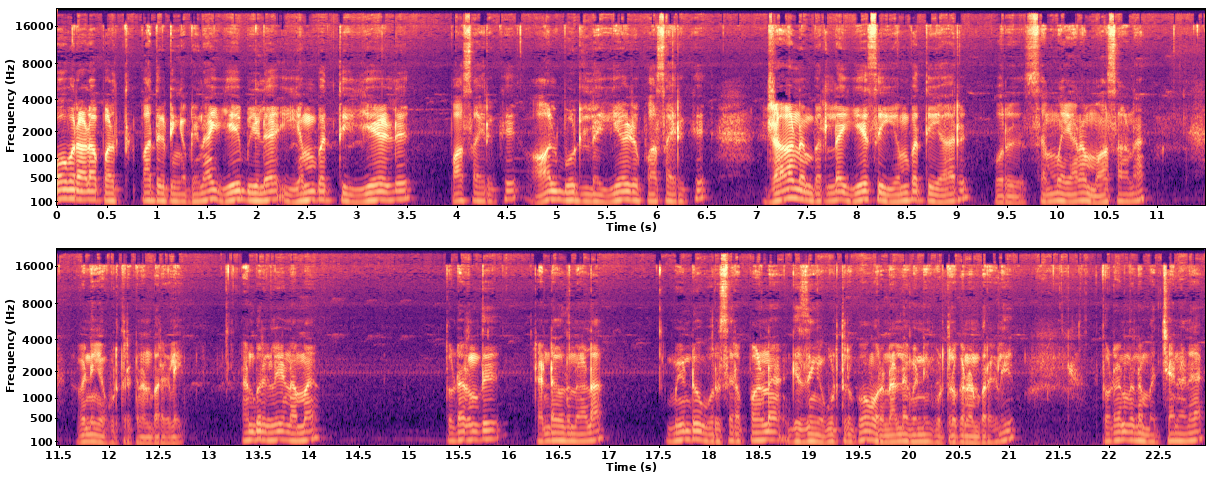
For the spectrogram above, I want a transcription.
ஓவராலாக பார்த்து பார்த்துக்கிட்டிங்க அப்படின்னா ஏபியில் எண்பத்தி ஏழு பாஸ் ஆகிருக்கு ஆல் போர்டில் ஏழு பாஸ் ஆகிருக்கு ட்ரா நம்பரில் ஏசி எண்பத்தி ஆறு ஒரு செம்மையான மாசான வின்னிங்கை கொடுத்துருக்கு நண்பர்களே. நண்பர்களே நம்ம தொடர்ந்து ரெண்டாவது நாளாக மீண்டும் ஒரு சிறப்பான கெஸிங்கை கொடுத்துருக்கோம். ஒரு நல்ல வின்னிங் கொடுத்துருக்கோம் நண்பர்களே. தொடர்ந்து நம்ம சேனலை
